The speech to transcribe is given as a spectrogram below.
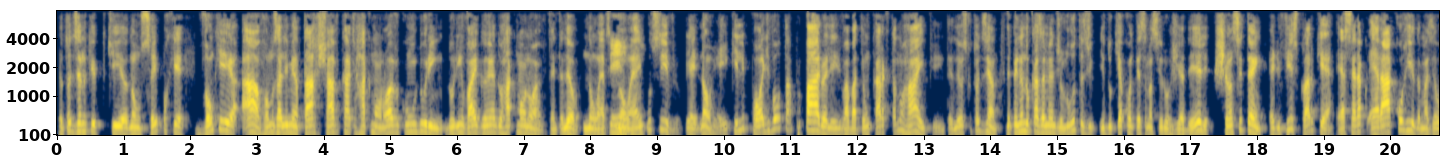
Eu tô dizendo que, que eu não sei porque vão que, ah, vamos alimentar Shavkat Rakhmonov com o Durin. Durin vai e ganha do Rakhmonov, tá entendeu? Não é, não é impossível. Aí, não, é aí que ele pode voltar pro páreo ali, ele vai bater um cara que tá no hype, entendeu? É isso que eu tô dizendo. Dependendo do casamento de lutas e do que aconteça na cirurgia dele, chance tem. É difícil? Claro que é. Essa era, era a corrida, mas eu,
